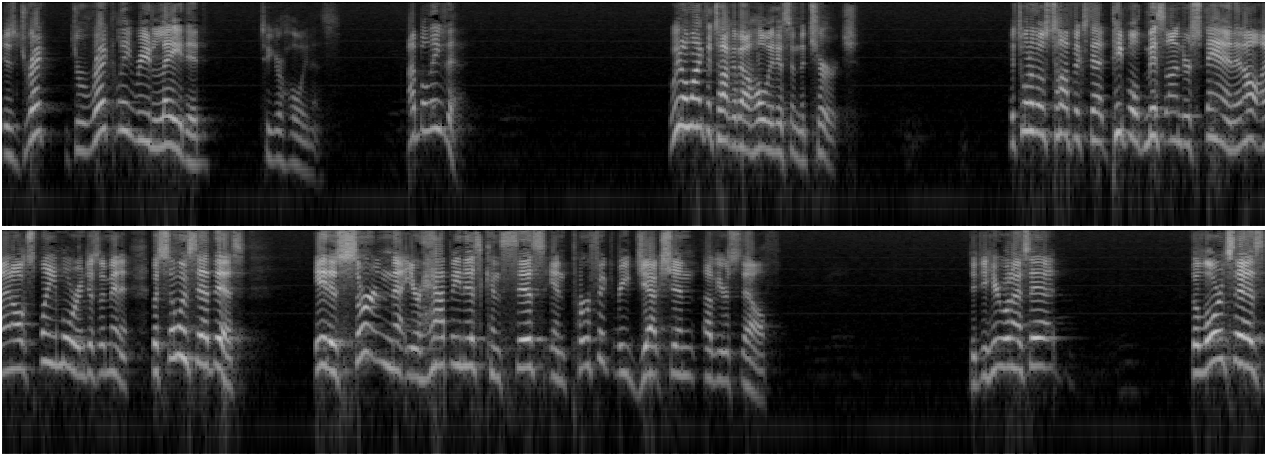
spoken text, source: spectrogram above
is direct, directly related to your holiness. I believe that. We don't like to talk about holiness in the church. It's one of those topics that people misunderstand, and I'll, and I'll explain more in just a minute. But someone said this It is certain that your happiness consists in perfect rejection of yourself. Did you hear what I said? The Lord says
